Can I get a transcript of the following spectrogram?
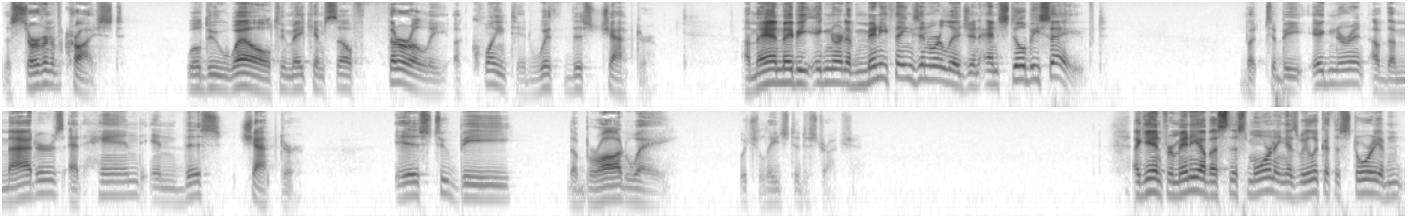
The servant of Christ will do well to make himself thoroughly acquainted with this chapter. A man may be ignorant of many things in religion and still be saved, but to be ignorant of the matters at hand in this chapter is to be the broad way which leads to destruction. Again, for many of us this morning, as we look at the story of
